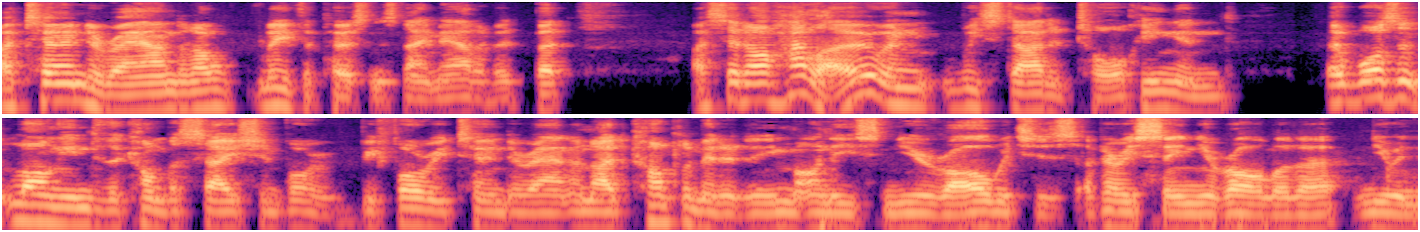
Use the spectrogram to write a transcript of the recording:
I turned around, and I'll leave the person's name out of it, but I said, "Oh, hello," and we started talking, and it wasn't long into the conversation before he turned around, and I'd complimented him on his new role, which is a very senior role at a new,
